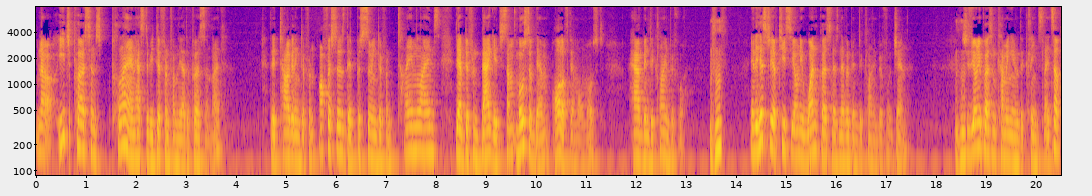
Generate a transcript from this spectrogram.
now each person's plan has to be different from the other person, right? They're targeting different offices. They're pursuing different timelines. They have different baggage. Some, most of them, all of them almost, have been declined before. Mm-hmm. In the history of TC, only one person has never been declined before, Jen. Mm-hmm. She's the only person coming in with a clean slate. So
